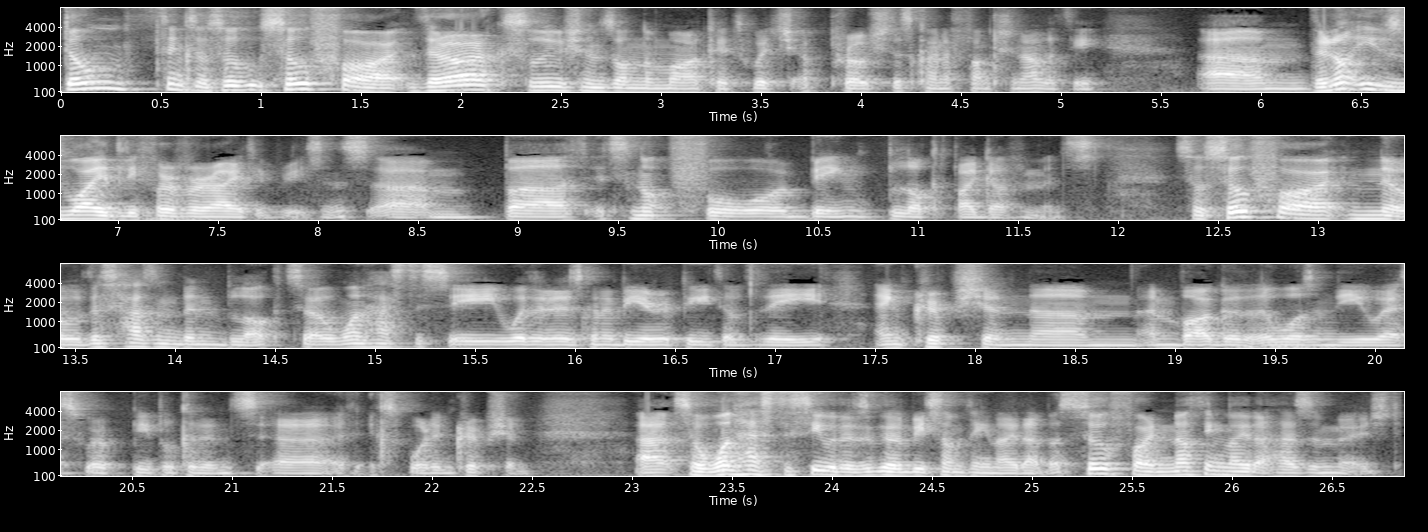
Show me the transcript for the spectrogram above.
don't think so. So so far, there are solutions on the market which approach this kind of functionality. Um, they're not used widely for a variety of reasons, um, but it's not for being blocked by governments. So, so far, no, this hasn't been blocked. So one has to see whether there's going to be a repeat of the encryption um, embargo that there was in the US where people couldn't uh, export encryption. Uh, so one has to see whether there's going to be something like that. But so far, nothing like that has emerged.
